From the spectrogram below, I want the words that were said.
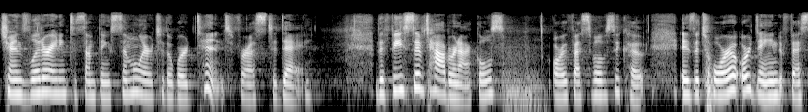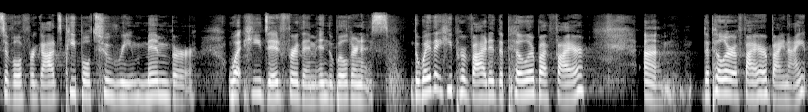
transliterating to something similar to the word tent for us today. The Feast of Tabernacles, or the Festival of Sukkot, is a Torah ordained festival for God's people to remember what He did for them in the wilderness. The way that He provided the pillar by fire, um, the pillar of fire by night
